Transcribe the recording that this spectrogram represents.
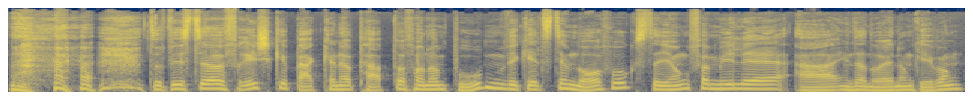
du bist ja ein frisch gebackener Papa von einem Buben. Wie geht es dem Nachwuchs der Jungfamilie auch in der neuen Umgebung?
